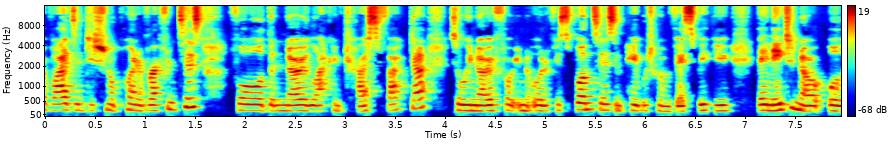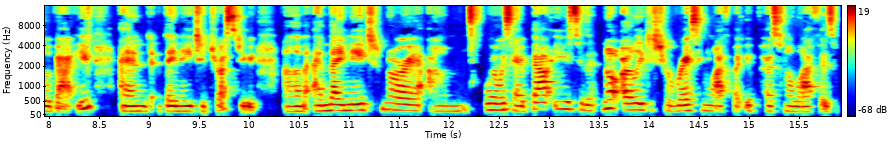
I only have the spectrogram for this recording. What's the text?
provides additional point of references for the know, like, and trust factor. So we know for in order for sponsors and people to invest with you, they need to know all about you and they need to trust you. Um, and they need to know um, when we say about you, so that not only just your racing life, but your personal life as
